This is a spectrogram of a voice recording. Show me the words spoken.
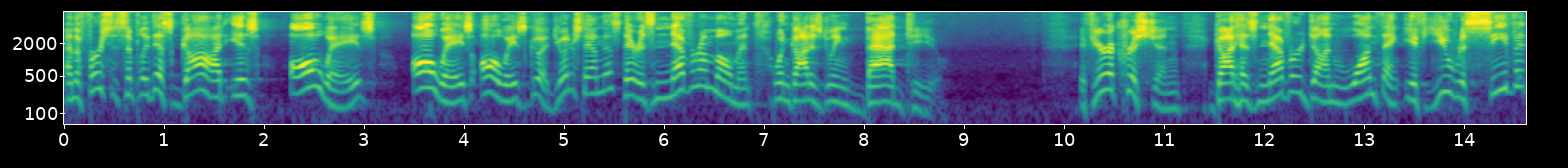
And the first is simply this God is always, always, always good. Do you understand this? There is never a moment when God is doing bad to you. If you're a Christian, God has never done one thing. If you receive it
